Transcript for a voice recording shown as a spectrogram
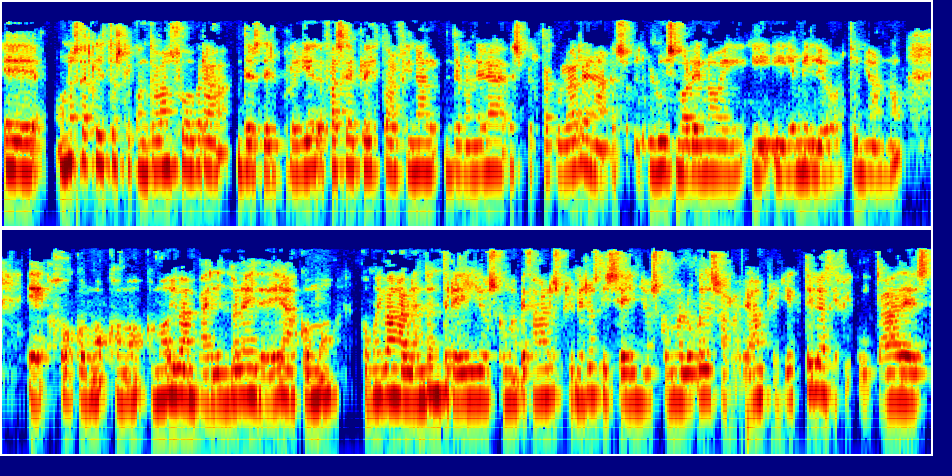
Eh, unos arquitectos que contaban su obra desde el proyecto, fase de proyecto al final de manera espectacular eran Luis Moreno y Emilio Tuñón, ¿no? Eh, cómo, cómo, cómo iban pariendo la idea, cómo cómo iban hablando entre ellos, cómo empezaban los primeros diseños, cómo luego desarrollaban proyecto y las dificultades,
